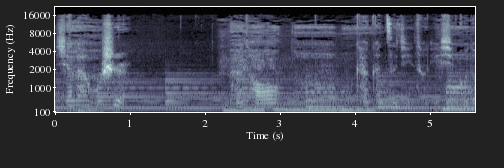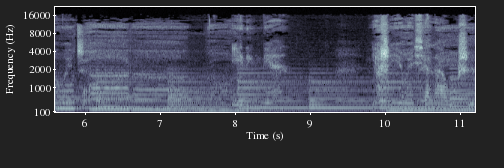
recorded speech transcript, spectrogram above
闲来无事，回头看看自己曾经写过的微博。一零年，也是因为闲来无事，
